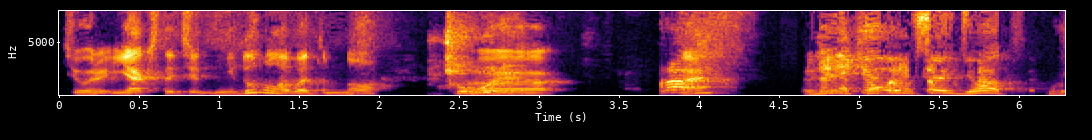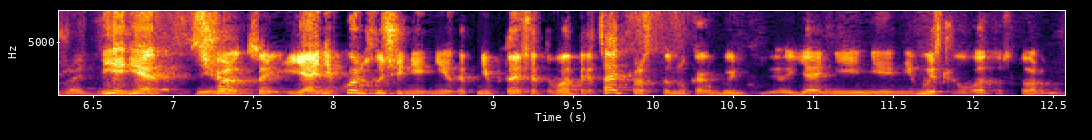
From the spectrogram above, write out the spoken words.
теорию. Я, кстати, не думал об этом, но... Э, а? Это нет, не теория. все идет. Уже не, нет, еще, я ни в коем случае не, не, не пытаюсь этого отрицать, просто, ну, как бы, я не, не, не мыслил в эту сторону.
